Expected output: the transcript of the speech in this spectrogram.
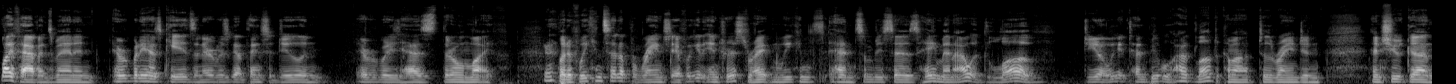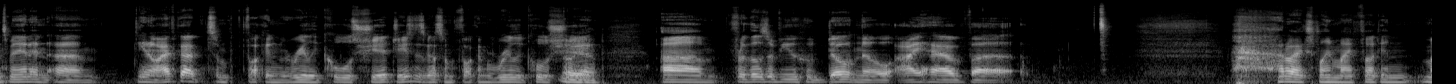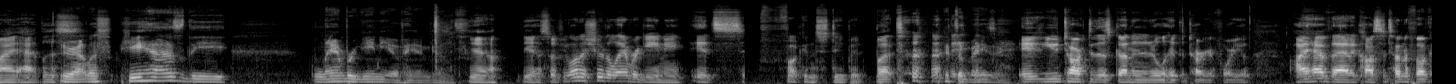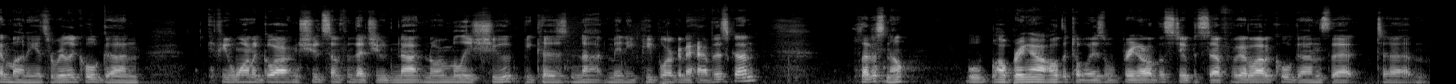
life happens, man, and everybody has kids, and everybody's got things to do, and everybody has their own life. But if we can set up a range day, if we get interest, right, and we can, and somebody says, "Hey, man, I would love," you know, we get ten people, I would love to come out to the range and and shoot guns, man, and um, you know, I've got some fucking really cool shit. Jason's got some fucking really cool shit. Oh, yeah. Um, for those of you who don't know, I have. Uh, how do I explain my fucking my Atlas? Your Atlas. He has the Lamborghini of handguns. Yeah, yeah. So if you want to shoot a Lamborghini, it's fucking stupid, but It's amazing. it, you talk to this gun and it will hit the target for you. I have that. It costs a ton of fucking money. It's a really cool gun. If you want to go out and shoot something that you would not normally shoot because not many people are going to have this gun, let us know. We'll, I'll bring out all the toys. We'll bring out all the stupid stuff. We've got a lot of cool guns that um,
